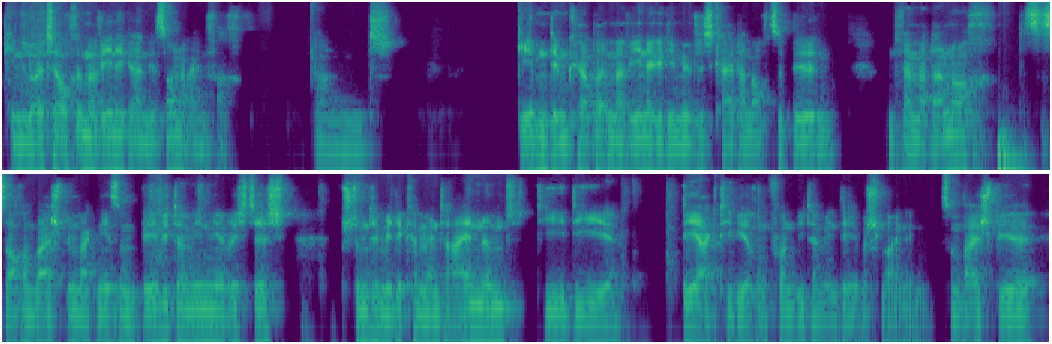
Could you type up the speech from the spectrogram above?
gehen die Leute auch immer weniger in die Sonne einfach und geben dem Körper immer weniger die Möglichkeit, dann auch zu bilden. Und wenn man dann noch, das ist auch am Beispiel Magnesium B-Vitamin mir wichtig, bestimmte Medikamente einnimmt, die die Deaktivierung von Vitamin D beschleunigen. Zum Beispiel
